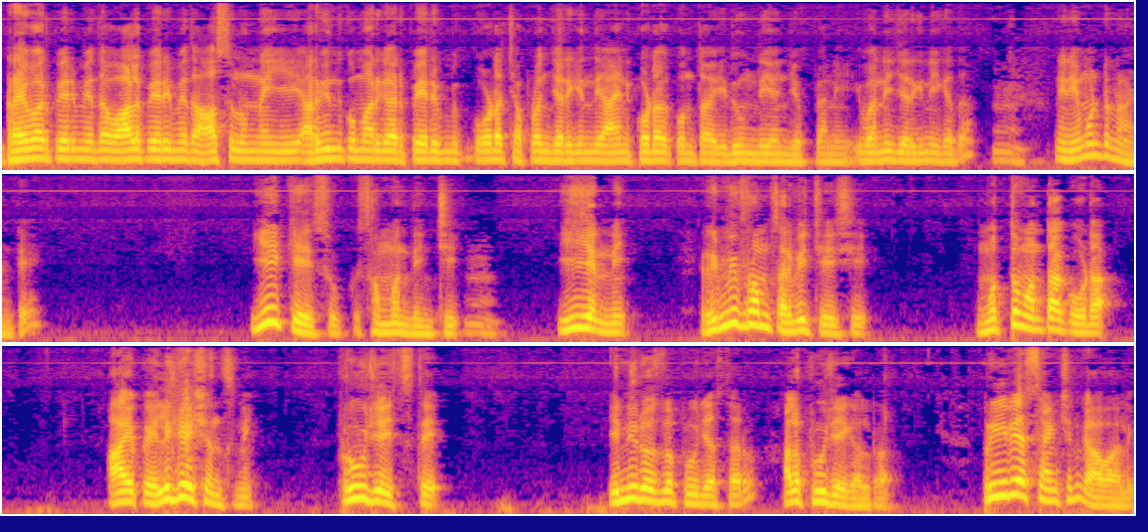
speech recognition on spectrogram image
డ్రైవర్ పేరు మీద వాళ్ళ పేరు మీద ఆస్తులు ఉన్నాయి. అరవింద్ కుమార్ గారి పేరు కూడా చెప్పడం జరిగింది. ఆయన కూడా కొంత ఇది ఉంది అని చెప్పని ఇవన్నీ జరిగినాయి కదా. ఉమ్, నేను ఏమంటున్నా అంటే ఈ కేసుకు సంబంధించి ఉమ్, ఈయన్ని రిమూవ్ ఫ్రమ్ సర్వీస్ చేసి మొత్తం అంతా కూడా ఆ యొక్క ఎలిగేషన్స్ని ప్రూవ్ చేస్తే ఎన్ని రోజుల్లో ప్రూవ్ చేస్తారు? అలా ప్రూవ్ చేయగలరా? ప్రీవియస్ శాంక్షన్ కావాలి.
